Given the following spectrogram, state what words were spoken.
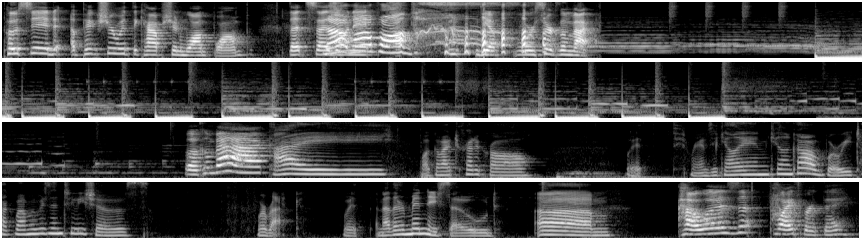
posted a picture with the caption "Womp Womp" that says Not on womp it. womp. Yep, we're circling back. Welcome back. Hi. Welcome back to Credit Crawl with Ramsey Kelly and Keelan Cobb, where we talk about movies and TV shows. We're back with another mini-sode. Um, How was Wyatt's birthday?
